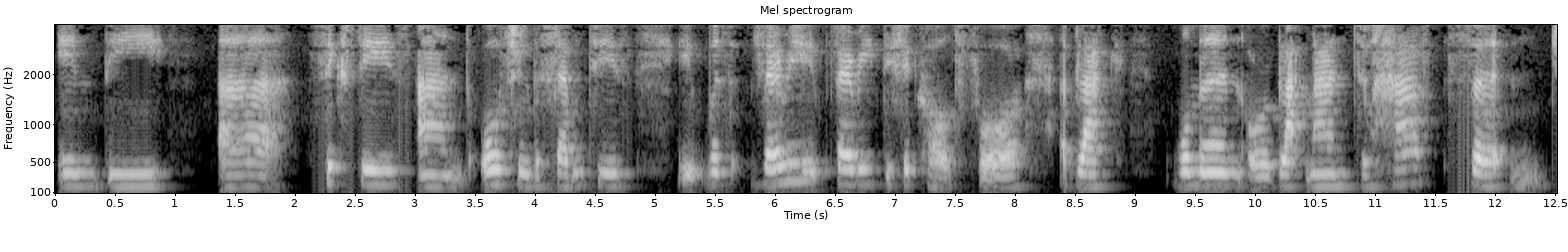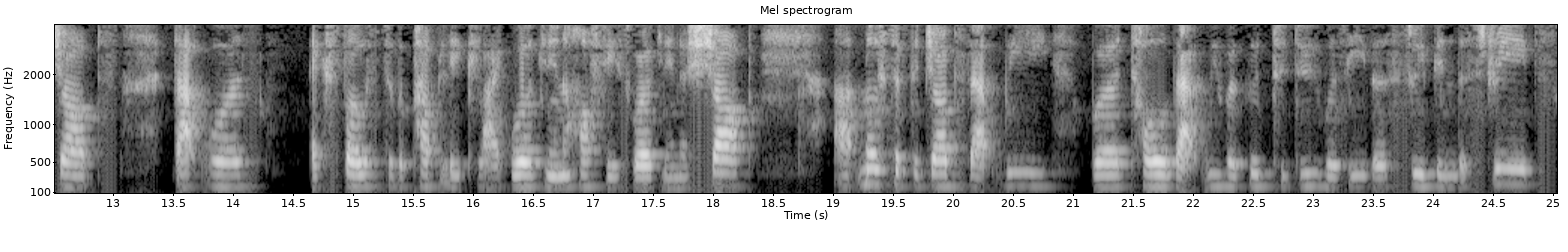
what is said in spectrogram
in the uh, 60s and all through the 70s, it was very, very difficult for a black woman or a black man to have certain jobs that was exposed to the public, like working in a office, working in a shop. Uh, most of the jobs that we were told that we were good to do was either sweeping the streets,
